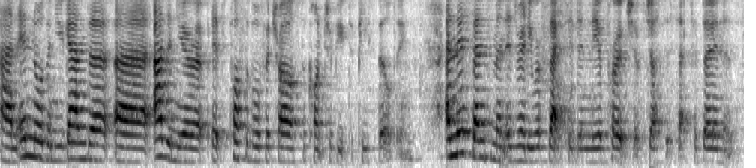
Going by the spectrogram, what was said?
And in northern Uganda, uh, as in Europe, it's possible for trials to contribute to peace building. And this sentiment is really reflected in the approach of justice sector donors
